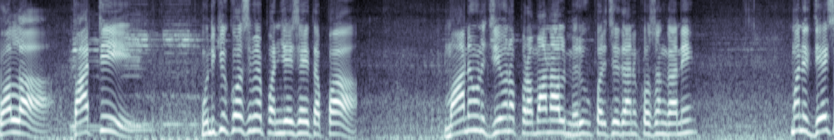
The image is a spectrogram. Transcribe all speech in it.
వాళ్ళ పార్టీ ఉనికి కోసమే పనిచేసాయి తప్ప మానవుని జీవన ప్రమాణాలు మెరుగుపరిచే దానికోసం కానీ మన దేశ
